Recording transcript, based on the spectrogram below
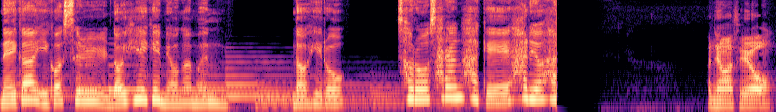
내가 이것을 너희에게 명함은 너희로 서로 사랑하게 하려 함. 안녕하세요.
